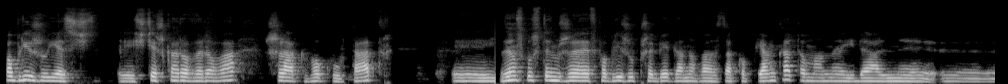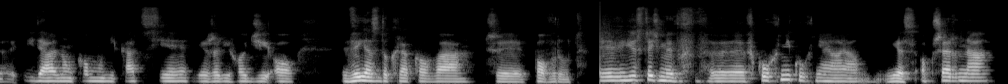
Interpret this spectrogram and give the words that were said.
W pobliżu jest ścieżka rowerowa, szlak wokół Tatr. W związku z tym, że w pobliżu przebiega nowa zakopianka, to mamy idealny, y, idealną komunikację, jeżeli chodzi o wyjazd do Krakowa czy powrót. Jesteśmy w, w kuchni, kuchnia jest obszerna.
